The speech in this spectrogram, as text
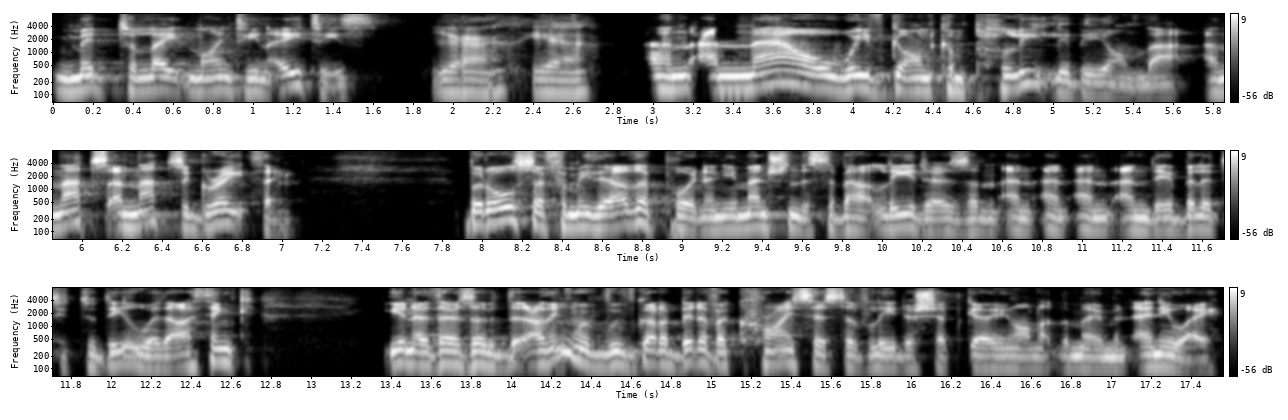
mid to late 1980s. Yeah, yeah and and now we've gone completely beyond that. And that's and that's a great thing. But also for me the other point and you mentioned this about leaders and and and, and the ability to deal with it i think you know there's a i think we've got a bit of a crisis of leadership going on at the moment anyway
